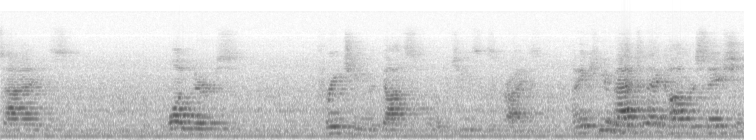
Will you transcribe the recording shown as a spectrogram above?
signs, wonders, preaching the gospel of Jesus Christ. I mean, can you imagine that conversation?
